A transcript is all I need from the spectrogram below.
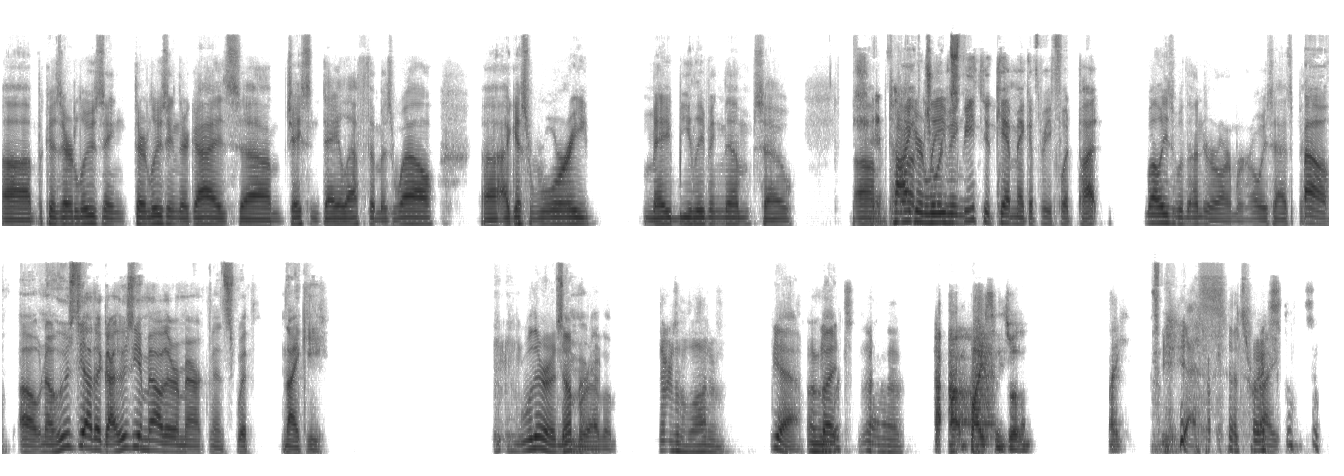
Uh, because they're losing they're losing their guys. Um, Jason Day left them as well. Uh, I guess Rory may be leaving them. So um, Tiger Well, Jordan leaving. Spieth, who can't make a three foot putt. Well, he's with Under Armour. Always has been. Oh, oh no. Who's the other guy? Who's the other American that's with Nike? well, there are a Something number of them. There's a lot of. Yeah, I mean, but uh, Uh, Bison's with him. yes, that's right. Ti-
